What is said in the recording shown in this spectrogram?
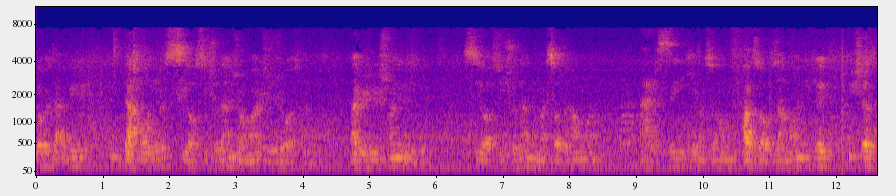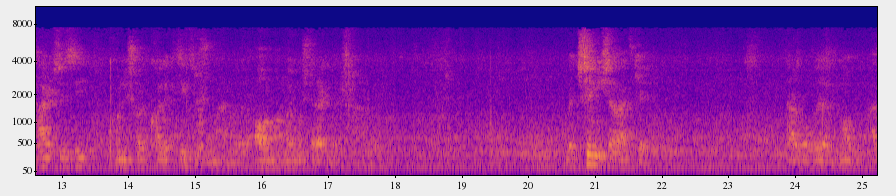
یا به تعبیر این دقایق سیاسی شدن جامعه رو چجوری باز تعبیر هیرشمن اینه سیاسی شدن به مسابقه همون عرصه ای که مثلا اون فضا زمانی که بیش از هر چیزی کنش های کالکتیو توشون معنا داره. آرمان های مشترک درش و چه می شود که در واقع ما از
